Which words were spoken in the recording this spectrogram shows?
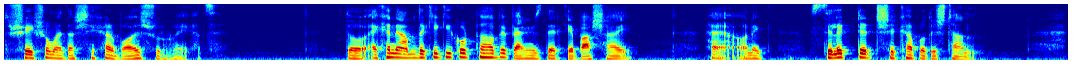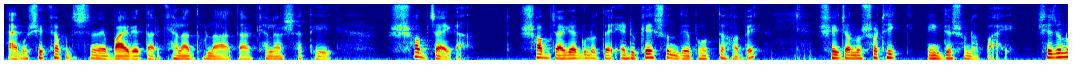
তো সেই সময় তার শেখার বয়স শুরু হয়ে গেছে। তো এখানে আমাদেরকে কী করতে হবে? প্যারেন্টসদেরকে বাসায় হ্যাঁ অনেক সিলেক্টেড শিক্ষা প্রতিষ্ঠান এবং শিক্ষা প্রতিষ্ঠানের বাইরে তার খেলাধুলা, তার খেলার সাথে সব জায়গা সব জায়গাগুলোতে এডুকেশন দিয়ে ভরতে হবে সেই জন্য সঠিক নির্দেশনা পায় সেজন্য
